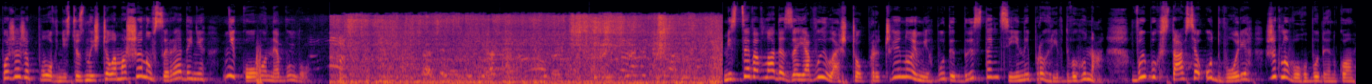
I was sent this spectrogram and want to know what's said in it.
Пожежа повністю знищила машину. Всередині нікого не було. Місцева влада заявила, що причиною міг бути дистанційний прогрів двигуна. Вибух стався у дворі житлового будинку.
